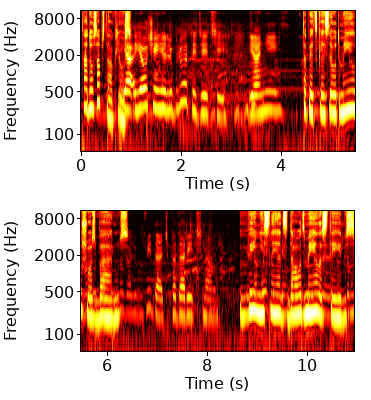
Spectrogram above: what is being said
tādos apstākļos. Tāpēc, ka es ļoti mīlu šos bērnus. Viņi sniedz daudz mīlestības.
